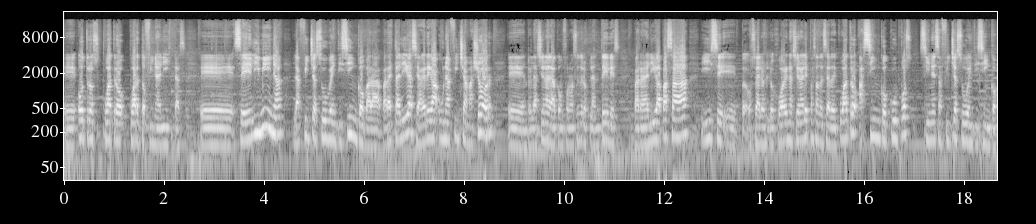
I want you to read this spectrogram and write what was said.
eh, otros cuatro cuartos finalistas. Eh, se elimina la ficha sub-25 para, para esta liga, se agrega una ficha mayor eh, en relación a la conformación de los planteles para la liga pasada y se, eh, o sea, los, jugadores nacionales pasan de ser de 4 a 5 cupos sin esa ficha sub-25.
